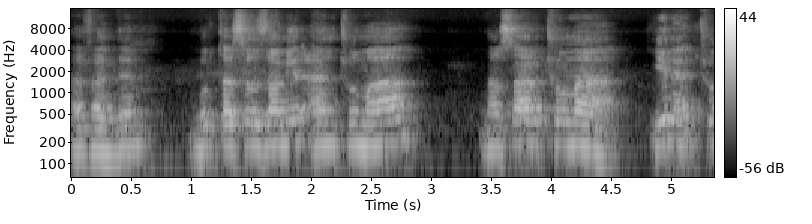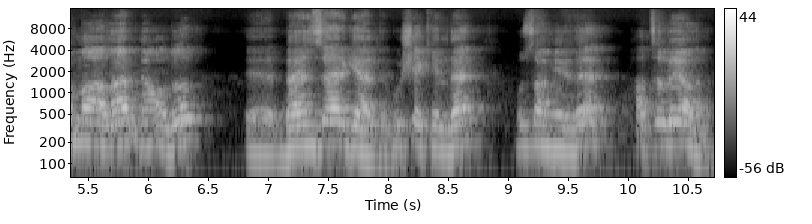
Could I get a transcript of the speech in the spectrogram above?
Efendim muttasıl zamir entuma nasar tuma. Yine tumalar ne oldu? Ee, benzer geldi. Bu şekilde bu zamiri de hatırlayalım.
